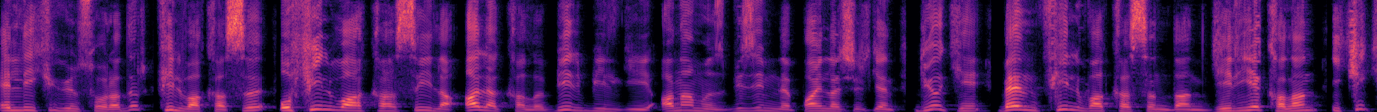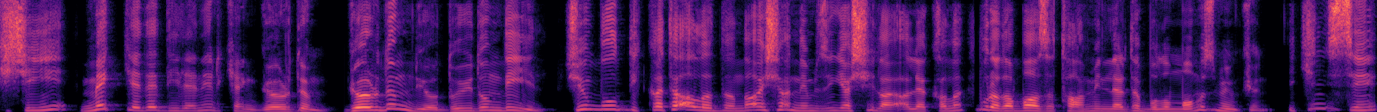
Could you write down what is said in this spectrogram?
52 gün sonradır fil vakası. O fil vakasıyla alakalı bir bilgiyi anamız bizimle paylaşırken diyor ki ben fil vakasından geriye kalan iki kişiyi Mekke'de dilenirken gördüm. Gördüm diyor duydum değil. Şimdi bu dikkate alındığında Ayşe annemizin yaşıyla alakalı burada bazı tahminlerde bulunmamız mümkün. İkincisi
